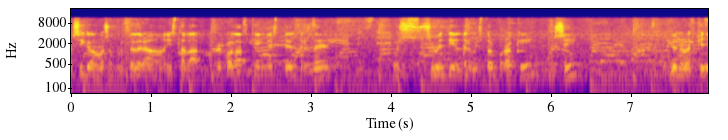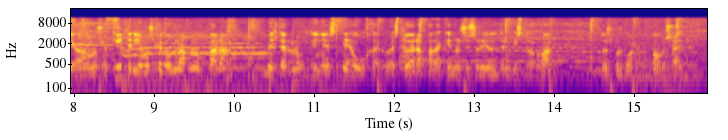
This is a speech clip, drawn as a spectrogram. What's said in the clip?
Así que vamos a proceder a instalarlo. Recordad que en este 3D pues se metía el termistor por aquí, así, y una vez que llegábamos aquí teníamos que doblarlo para meterlo en este agujero. Esto era para que no se saliera el termistor, ¿vale? Entonces pues bueno, vamos a ello.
